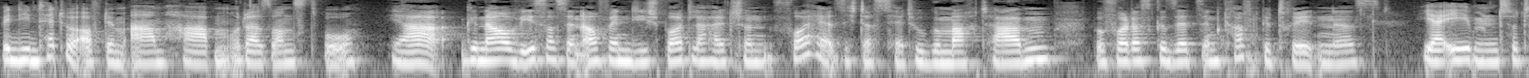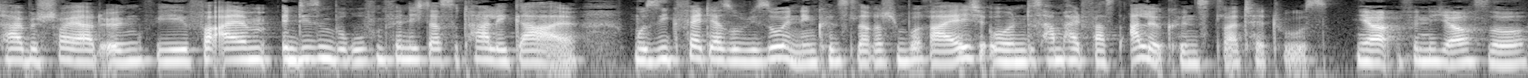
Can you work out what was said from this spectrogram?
wenn die ein Tattoo auf dem Arm haben oder sonst wo. Ja, genau. Wie ist das denn auch, wenn die Sportler halt schon vorher sich das Tattoo gemacht haben, bevor das Gesetz in Kraft getreten ist? Ja, eben, total bescheuert irgendwie. Vor allem in diesen Berufen finde ich das total egal. Musik fällt ja sowieso in den künstlerischen Bereich und es haben halt fast alle Künstler Tattoos. Ja, finde ich auch so.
